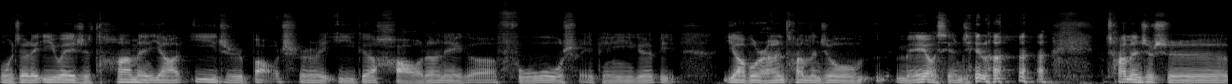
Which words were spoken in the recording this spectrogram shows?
我觉得意味着他们要一直保持一个好的那个服务水平，一个比，要不然他们就没有现金了，他们就是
